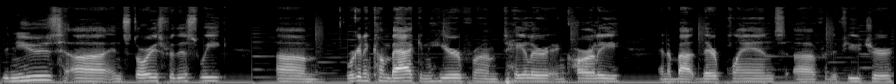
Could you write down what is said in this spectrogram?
the news uh, and stories for this week. Um, we're going to come back and hear from Taylor and Carly and about their plans uh, for the future.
